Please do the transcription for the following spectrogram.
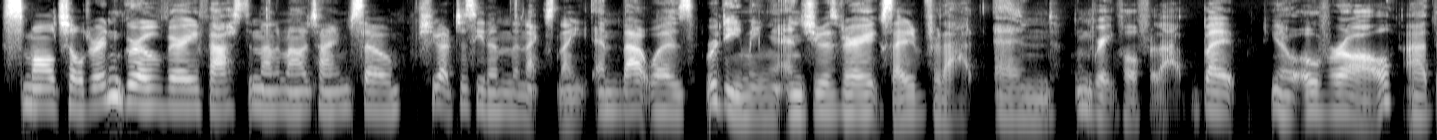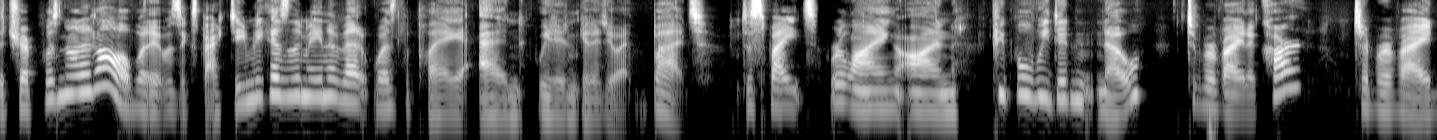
small children grow very fast in that amount of time. So she got to see them the next night, and that was redeeming. And she was very excited for that. And I'm grateful for that. But you know, overall, uh, the trip was not at all what it was expecting because the main event was the play and we didn't get to do it. But despite relying on people we didn't know to provide a car, to provide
